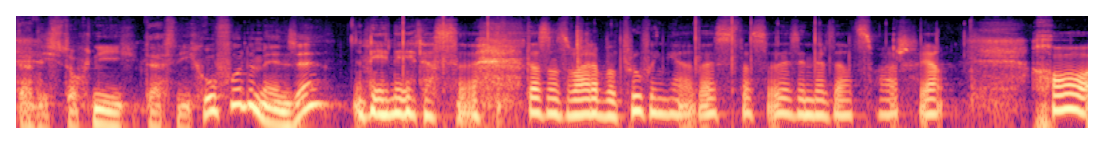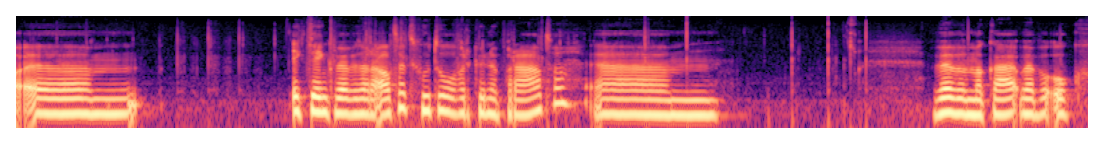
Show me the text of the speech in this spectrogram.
dat is toch niet, dat is niet goed voor de mens, hè? Nee, nee, dat is, eh, dat is een zware beproeving. Ja. Dat, is, dat, is, is inderdaad zwaar. Ja. Goh, ehm, ik denk we hebben daar altijd goed over kunnen praten. Ehm, we hebben, elkaar, we hebben ook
